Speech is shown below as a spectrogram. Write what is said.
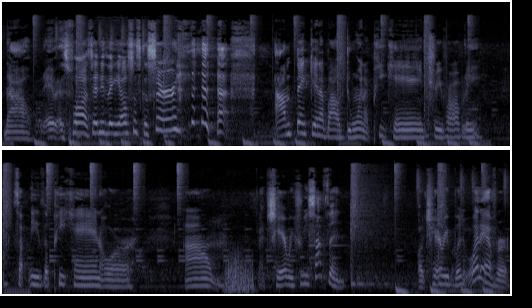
Now, as far as anything else is concerned, I'm thinking about doing a pecan tree, probably something either pecan or um, a cherry tree, something, or cherry, but whatever.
